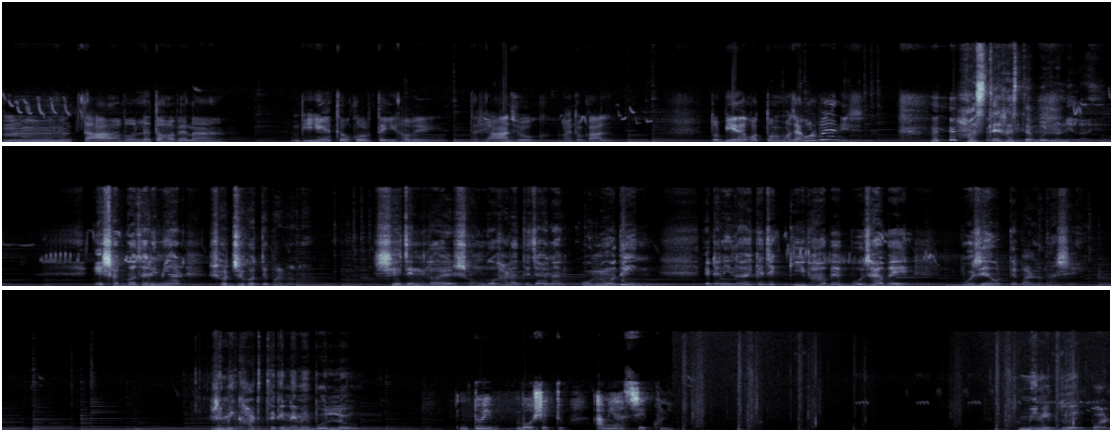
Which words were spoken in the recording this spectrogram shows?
হুম তা বললে তো হবে না। বিয়ে তো করতেই হবে। তা সে আজ হোক নয়তো কাল। তো বিয়েতে কত মজা করবে জানিস? হাসতে হাসতে বলল নিলয় এসব কথা রিমি আর সহ্য করতে পারল না। সে যে নিলয়ের সঙ্গ হারাতে চায় না কোনো দিন এটা নিলয়কে যে কীভাবে বোঝাবে বুঝে উঠতে পারল না সে। রিমি খাট থেকে নেমে বলল তুই বস একটু আমি আসছি এক্ষুনি। মিনিট দুয়েক পর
